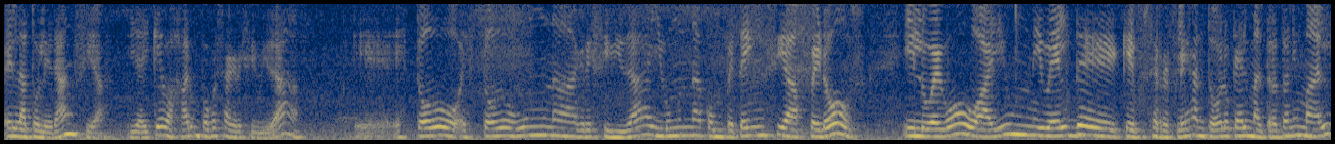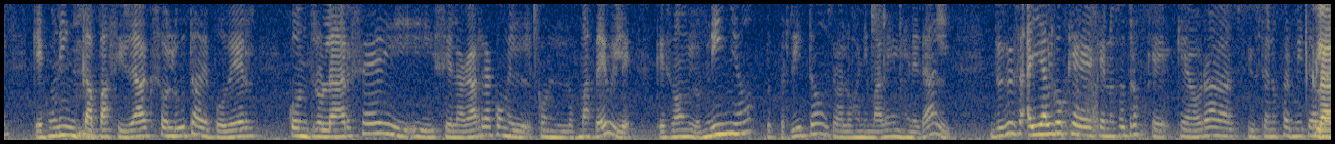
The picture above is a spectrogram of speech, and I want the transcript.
en la tolerancia. Y hay que bajar un poco esa agresividad. Eh, es todo, es todo una agresividad y una competencia feroz. Y luego hay un nivel de que se refleja en todo lo que es el maltrato animal, que es una incapacidad absoluta de poder controlarse y, y se la agarra con, el, con los más débiles, que son los niños, los perritos, o sea, los animales en general. Entonces hay algo que, que nosotros, que, que ahora, si usted nos permite, Claro.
